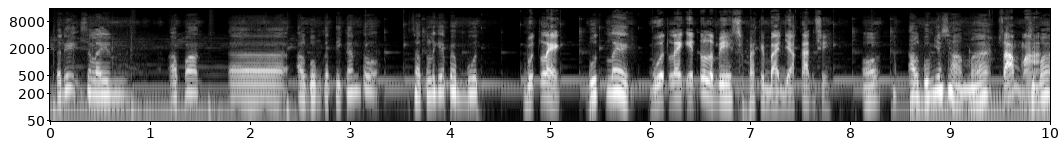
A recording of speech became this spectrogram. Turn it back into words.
Tadi selain apa eh, album ketikan tuh satu lagi apa boot Bootleg. bootleg. Bootleg itu lebih seperti bajakan sih. Oh, albumnya sama, Sama. cuma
